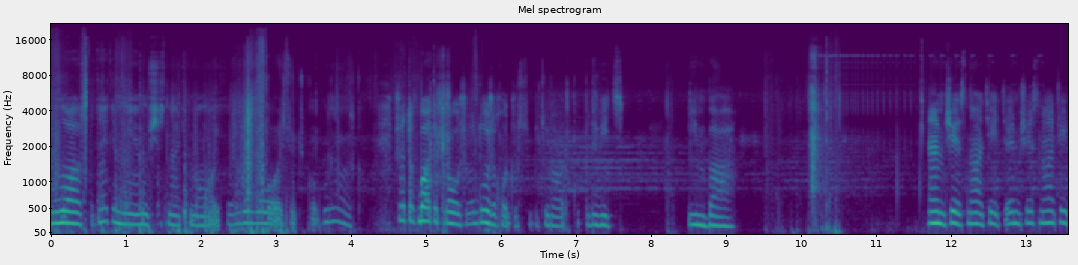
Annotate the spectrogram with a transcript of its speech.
Будь ласка, дайте мені М16 майка. Будь будь ласка. Що я так багато прошу? Я дуже хочу собі тюрарку. Подивіться. Імба. М16, М16.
